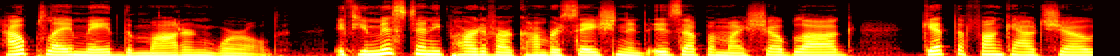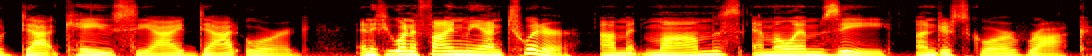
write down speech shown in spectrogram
How Play Made the Modern World. If you missed any part of our conversation, it is up on my show blog, getthefunkoutshow.kuci.org. And if you want to find me on Twitter, I'm at moms, M O M Z, underscore rock.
